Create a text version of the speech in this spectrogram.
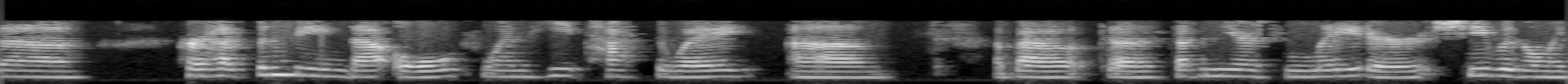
uh, her husband being that old when he passed away um, about uh, seven years later, she was only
